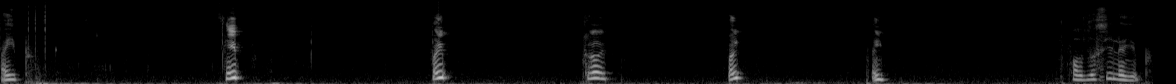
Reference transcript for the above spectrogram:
Ayıp. Ayıp. Ayıp. Ayıp. Ayıp. Ayıp. Fazlasıyla ayıp.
